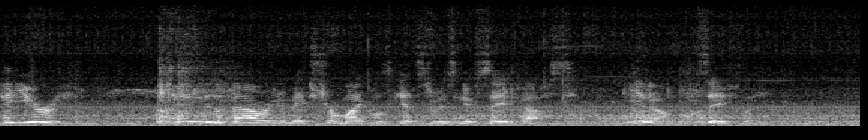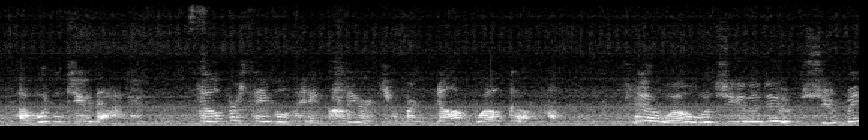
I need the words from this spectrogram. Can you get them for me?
Hey, Yuri. I'm heading to the Bowery to make sure Michaels gets to his new safe house. You know, safely. I wouldn't do that. Silver Sable made it clear you are not welcome. Yeah, well, what's she gonna do? Shoot me?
